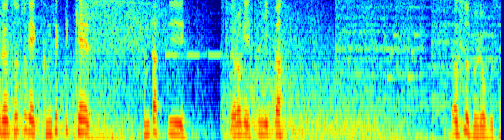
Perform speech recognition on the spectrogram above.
그래도 저쪽에 금색 티켓, 금딱지 여러 개 있으니까 여기서 노려보자.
